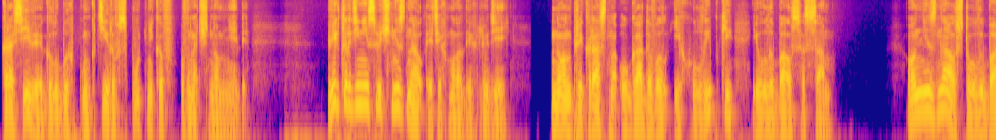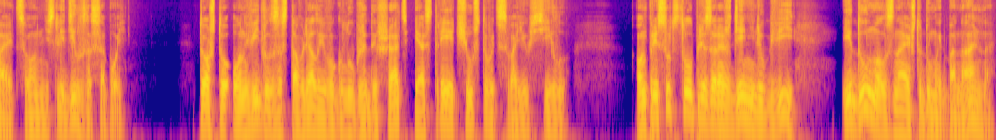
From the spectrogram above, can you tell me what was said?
Красивее голубых пунктиров спутников в ночном небе. Виктор Денисович не знал этих молодых людей, но он прекрасно угадывал их улыбки и улыбался сам. Он не знал, что улыбается, он не следил за собой. То, что он видел, заставляло его глубже дышать и острее чувствовать свою силу. Он присутствовал при зарождении любви и думал, зная, что думает банально,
